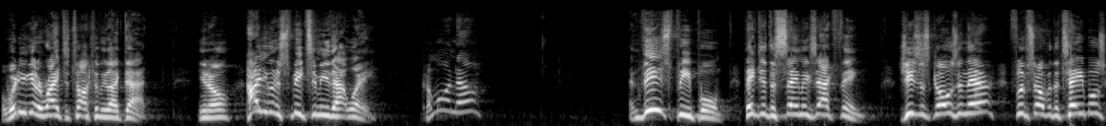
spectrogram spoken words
Well, where do you get a right to talk to me like that? You know, how are you going to speak to me that way? Come on now. And these people, they did the same exact thing. Jesus goes in there, flips over the tables,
